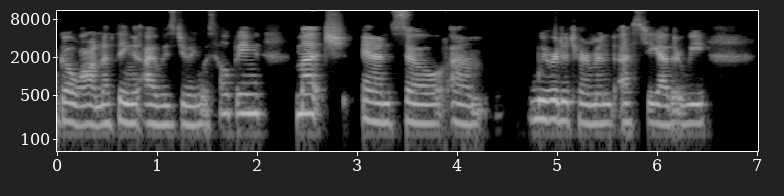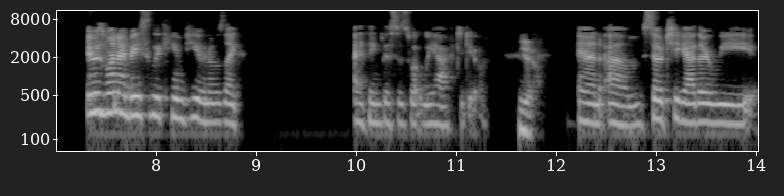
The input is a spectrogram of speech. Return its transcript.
go on. Nothing i was doing was helping much. And so um, we were determined us together we it was when i basically came to you and i was like i think this is what we have to do. Yeah. And um, so together we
